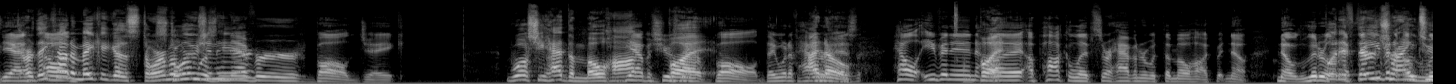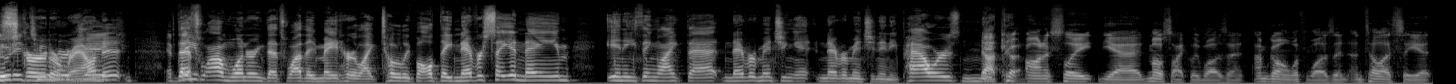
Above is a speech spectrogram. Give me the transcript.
Yeah, are they uh, kind of making a storm, Storm illusion was here?" never bald, Jake. Well, she had the mohawk. Yeah, but she was never bald. They would have had I her know. as hell. Even in But- uh, Apocalypse, they're having her with the mohawk. But no, no, literally. But if, they they're even trying to skirt her, around Jake, it, if that's they, why I'm wondering. That's why they made her like totally bald. They never say a name, anything like that. Never mention it. Never mention any powers. Nothing. could- honestly, yeah, it most likely wasn't. I'm going with wasn't until I see it.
